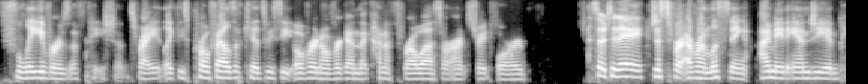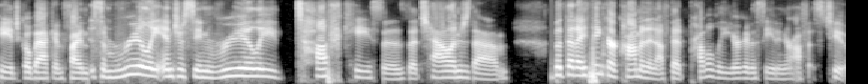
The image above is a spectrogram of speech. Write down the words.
flavors of patients, right? Like these profiles of kids we see over and over again that kind of throw us or aren't straightforward. So today, just for everyone listening, I made Angie and Paige go back and find some really interesting, really tough cases that challenge them but that I think are common enough that probably you're going to see it in your office too.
